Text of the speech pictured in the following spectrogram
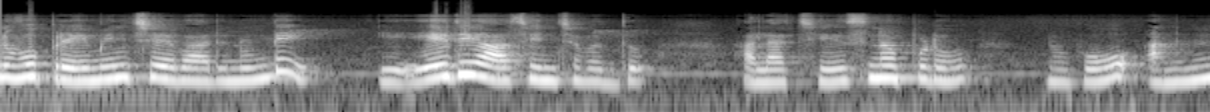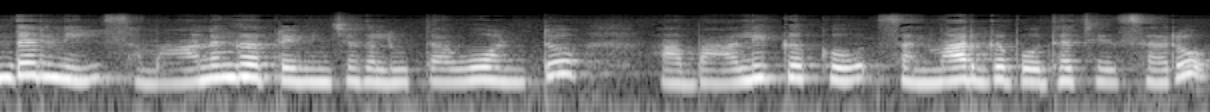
నువ్వు ప్రేమించే వారి నుండి ఏది ఆశించవద్దు. అలా చేసినప్పుడు నువ్వు అందరినీ సమానంగా ప్రేమించగలుగుతావు అంటూ ఆ బాలికకు సన్మార్గ బోధ చేశారు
